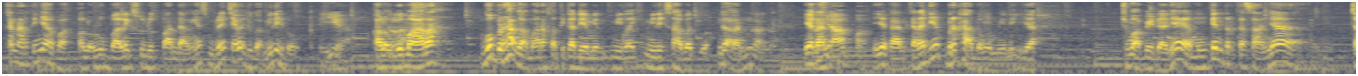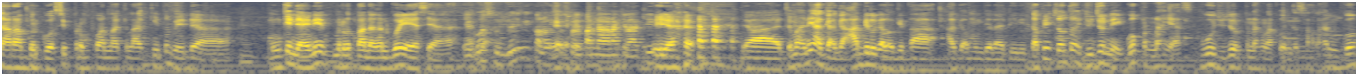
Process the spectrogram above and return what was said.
kan artinya apa? Kalau lu balik sudut pandangnya sebenarnya cewek juga milih dong. Iya kalau gue marah gue berhak gak marah ketika dia mil- milih milih sahabat gue enggak kan? Enggak dong Iya kan? Siapa? Iya kan? Karena dia berhak dong memilih ya. Cuma bedanya ya mungkin terkesannya cara bergosip perempuan laki-laki itu beda. Mungkin ya ini menurut pandangan gue ya ya. Ya gue setuju sih kalau sesuai pandangan laki-laki. Iya, ya cuma ini agak-agak adil kalau kita agak membela diri. Tapi contoh jujur nih, gue pernah ya, gue jujur pernah ngelakuin kesalahan. Gue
